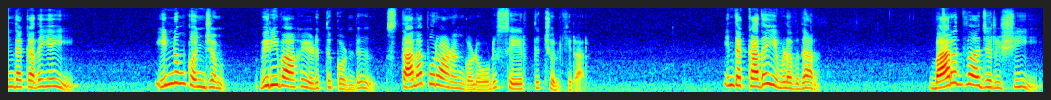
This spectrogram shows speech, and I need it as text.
இந்த கதையை இன்னும் கொஞ்சம் விரிவாக எடுத்துக்கொண்டு ஸ்தல புராணங்களோடு சேர்த்து சொல்கிறார். இந்த கதை இவ்வளவுதான். பாரத்வாஜ ரிஷி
